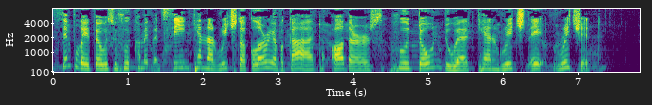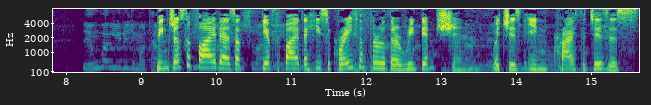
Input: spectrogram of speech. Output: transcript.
Simply, those who commit sin cannot reach the glory of God. Others who don't do it can reach, reach it. Being justified as a gift by the, His grace through the redemption which is in Christ Jesus.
